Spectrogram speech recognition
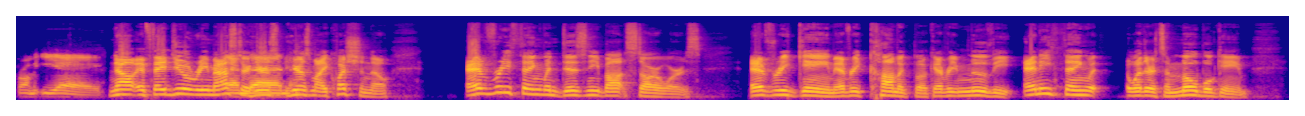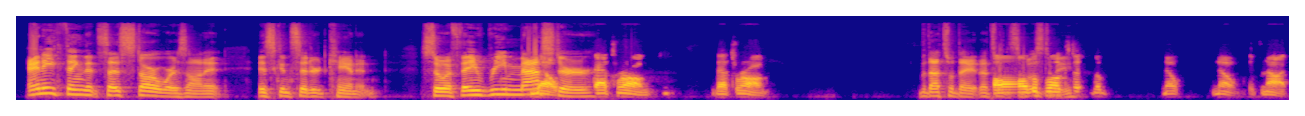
from EA. Now, if they do a remaster, then- here's here's my question though. Everything when Disney bought Star Wars, every game, every comic book, every movie, anything with whether it's a mobile game, anything that says Star Wars on it is considered canon. So if they remaster, That's wrong. That's wrong. But that's what they that's what it's All the books. The, no, no, it's not.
